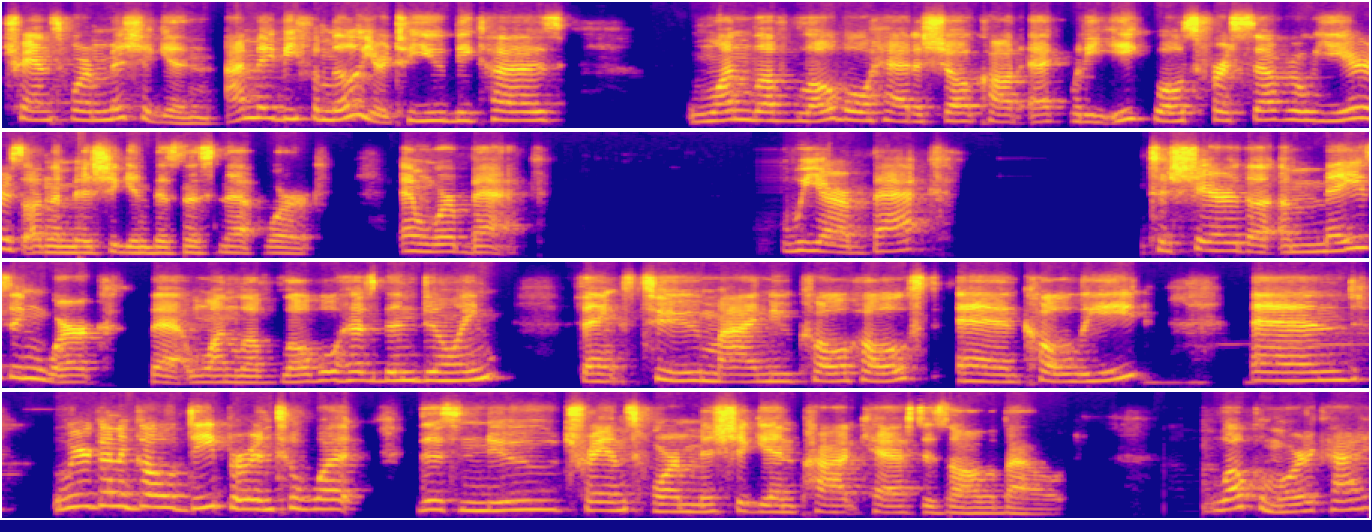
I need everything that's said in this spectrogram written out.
Transform Michigan. I may be familiar to you because One Love Global had a show called Equity Equals for several years on the Michigan Business Network, and we're back. We are back to share the amazing work that One Love Global has been doing, thanks to my new co host and co lead. And we're going to go deeper into what this new Transform Michigan podcast is all about. Welcome, Mordecai.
